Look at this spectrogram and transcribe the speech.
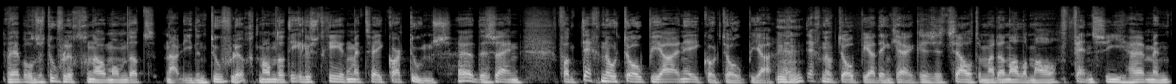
we hebben onze toevlucht genomen omdat, nou niet een toevlucht, maar omdat te illustreren met twee cartoons. Hè. Er zijn van technotopia en ecotopia. Mhm. Technotopia denk je eigenlijk is hetzelfde, maar dan allemaal fancy. Hè. Men,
